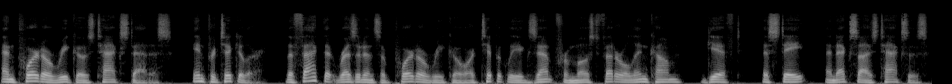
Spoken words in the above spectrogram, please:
And Puerto Rico's tax status, in particular, the fact that residents of Puerto Rico are typically exempt from most federal income, gift, estate, and excise taxes,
